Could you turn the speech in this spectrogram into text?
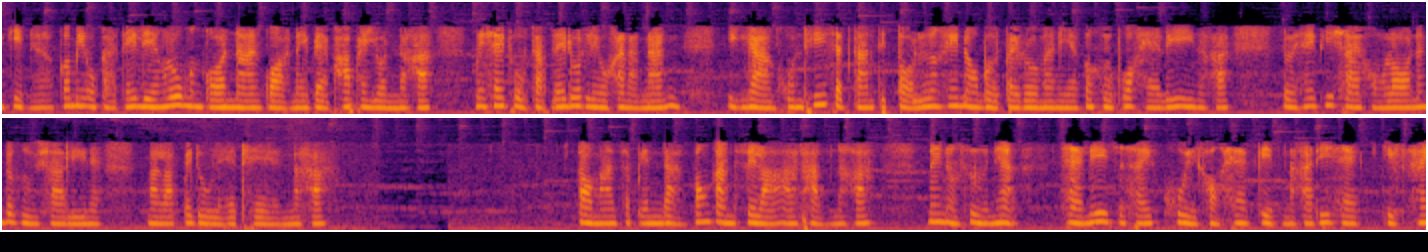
ร์กิตเนี่ยก็มีโอกาสได้เลี้ยงลูกมังกรนานกว่าในแบบภาพยนตร์นะคะ ไม่ใช่ถูกจับได้รวดเร็วขนาดนั้น อีกอย่างคนที่จัดการติดต่อเรื่องให้นอร์เบิร์ตไปโรมาเนียก็คือพวกแฮร์รี่นะคะ โดยให้พี่ชายของรอนนั่นก็คือชาลีเนี่ย มารับไปดูแลแทนนะคะ ต่อมาจะเป็นด่านป้องกันศิลาอาถรรพ์นะคะ ในหนังสือเนี่ยแฮร์รี่จะใช้คุยของแฮกิดนะคะ ที่แฮกิดให้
